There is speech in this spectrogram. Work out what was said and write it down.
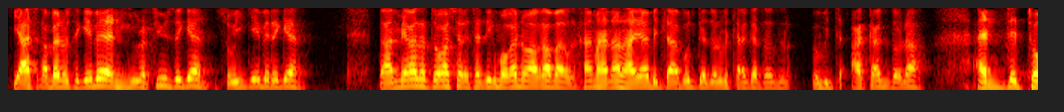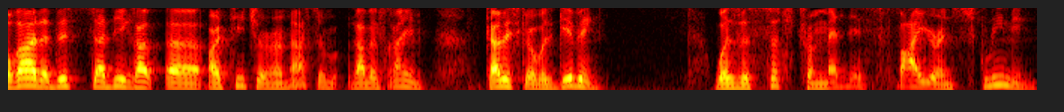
He asked Rabbeinu to give it, and he refused again, so he gave it again. ואמירת התורה של הצדיק מורנו הרב חיים הנ"ל היה בהתלהבות גדול ובצעקה גדולה. And the Torah that this tzaddik, uh, our teacher, our master, Rav Ephraim Kalisker was giving was with such tremendous fire and screaming.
